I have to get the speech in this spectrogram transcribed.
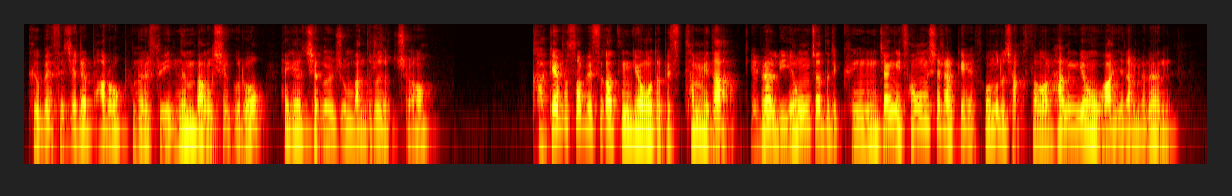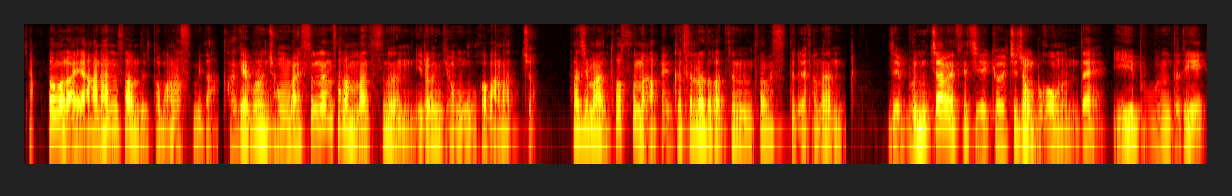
그 메시지를 바로 보낼 수 있는 방식으로 해결책을 좀 만들어줬죠. 가계부 서비스 같은 경우도 비슷합니다. 개별 이용자들이 굉장히 성실하게 손으로 작성을 하는 경우가 아니라면은 작성을 아예 안 하는 사람들이 더 많았습니다. 가계부는 정말 쓰는 사람만 쓰는 이런 경우가 많았죠. 하지만 토스나 뱅크샐러드 같은 서비스들에서는 이제 문자 메시지에 결제 정보가 오는데 이 부분들이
